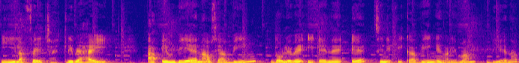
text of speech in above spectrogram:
y la fecha. Escribes ahí en Viena, o sea, Wien, W-I-N-E, significa Wien en alemán, Viena.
